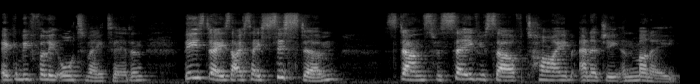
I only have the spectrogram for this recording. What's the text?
It can be fully automated. And these days I say system stands for save yourself time, energy and money.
